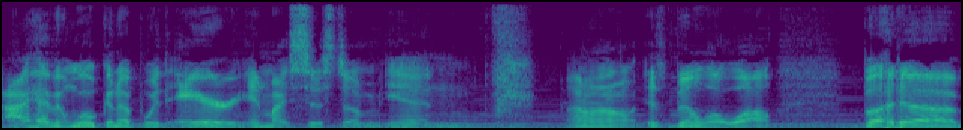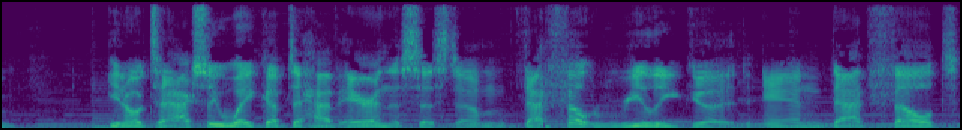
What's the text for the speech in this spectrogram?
I haven't woken up with air in my system in I don't know. It's been a little while, but. Uh, you know, to actually wake up to have air in the system, that felt really good. And that felt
